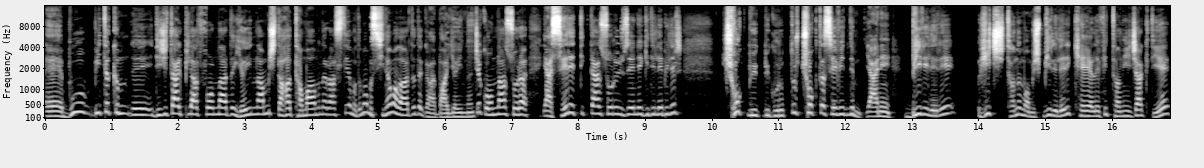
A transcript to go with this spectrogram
Ee, bu bir takım e, dijital platformlarda yayınlanmış. Daha tamamına rastlayamadım ama sinemalarda da galiba yayınlanacak. Ondan sonra yani seyrettikten sonra üzerine gidilebilir. Çok büyük bir gruptur. Çok da sevindim. Yani birileri hiç tanımamış birileri KLF'i tanıyacak diye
